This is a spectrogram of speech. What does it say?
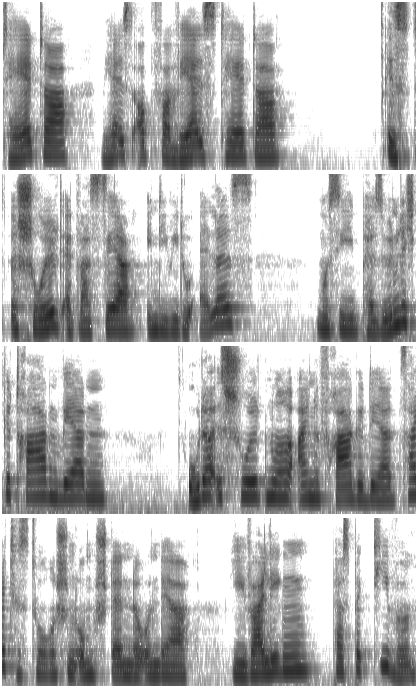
Täter. Wer ist Opfer? Wer ist Täter? Ist Schuld etwas sehr Individuelles? Muss sie persönlich getragen werden? Oder ist Schuld nur eine Frage der zeithistorischen Umstände und der jeweiligen Perspektive?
